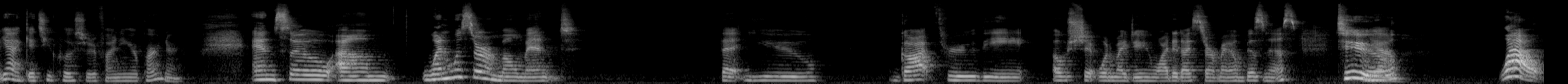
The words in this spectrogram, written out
yeah, it gets you closer to finding your partner. and so um when was there a moment that you got through the oh shit what am i doing why did i start my own business to Yeah. wow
